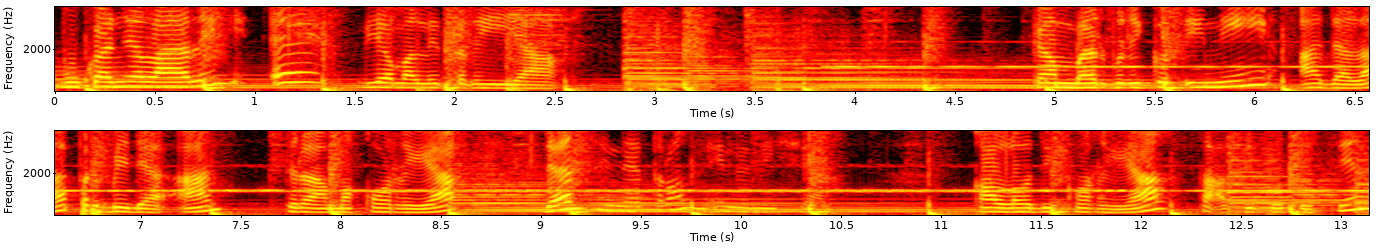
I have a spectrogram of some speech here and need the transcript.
bukannya lari, eh dia malah teriak. Gambar berikut ini adalah perbedaan drama Korea dan sinetron Indonesia. Kalau di Korea saat diputusin,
